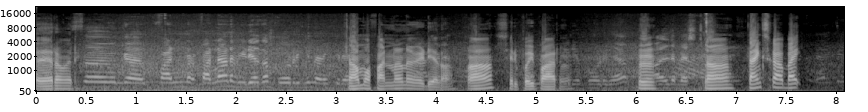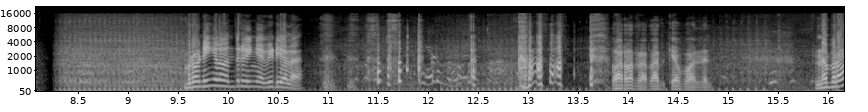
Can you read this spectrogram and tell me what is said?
வேற மாதிரி. இவங்க பண்ண பண்ணான வீடியோ தான் போடுறீங்கன்னு நினைக்கிறேன். ஆமாம் ஃபன்னான வீடியோ தான். ஆ சரி போய் பாருங்க. போடுங்க. ம். ஆல் தி பெஸ்ட் ஆ தேங்க்ஸ்க்கா பாய் ப்ரோ நீங்களும் வந்துடுவீங்க வீடியோவில் வர்றார் வர்றார் என்னன்னு என்ன ப்ரோ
